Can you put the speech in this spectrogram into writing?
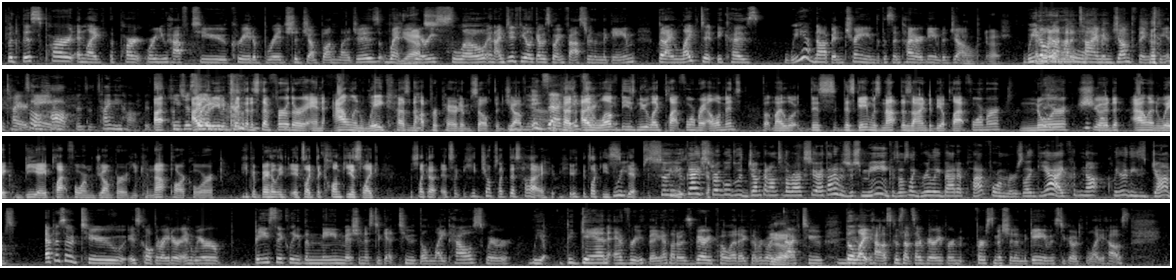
But this part and like the part where you have to create a bridge to jump on ledges went Yes. very slow and I did feel like I was going faster than the game, but I liked it because we have not been trained this entire game to oh jump. my gosh. we And don't know how to time and jump things the entire It's game. a hop. It's a tiny hop. It's I, He's just I like- would even take that a step further, and Alan Wake has not prepared himself to jump Yeah. Exactly, because I love these new like platformer elements. But my lord, this this game was not designed to be a platformer, nor should Alan Wake be a platform jumper. He cannot parkour. He could barely. It's like the clunkiest. Like it's like a. It's like he jumps like this high. It's like he We- skips. So you guys struggled with jumping onto the rocks too. I thought it was just me because I was like really bad at platformers. Like, yeah, I could not clear these jumps. Episode 2 is called The Writer and we're basically the main mission is to get to the lighthouse where we began everything. I thought it was very poetic that we're going Yeah. back to the Yeah. lighthouse because that's our very fir- first mission in the game is to go to the lighthouse.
